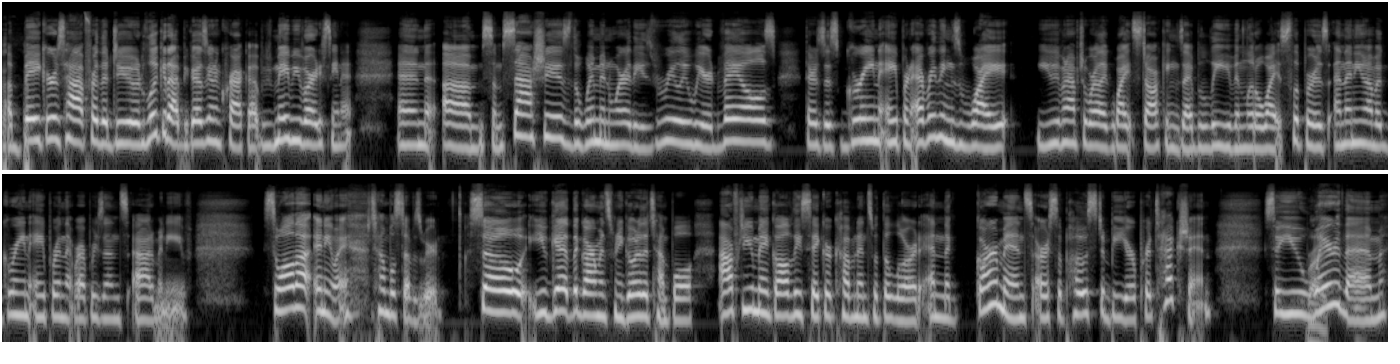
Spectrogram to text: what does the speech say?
a baker's hat for the dude. Look it up. You guys are going to crack up. Maybe you've already seen it. And um, some sashes. The women wear these really weird veils. There's this green apron. Everything's white. You even have to wear like white stockings, I believe, and little white slippers. And then you have a green apron that represents Adam and Eve. So, all that, anyway, temple stuff is weird. So, you get the garments when you go to the temple after you make all these sacred covenants with the Lord, and the garments are supposed to be your protection. So, you Right. wear them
